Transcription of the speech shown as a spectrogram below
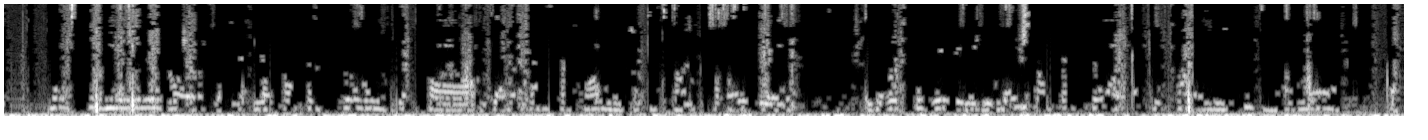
de une sensation d'être dans l'organisation, mais surtout dans le et j'ai retrouvé les mêmes sensations en tant qu'écrivain, mais aussi dans l'art, en tant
